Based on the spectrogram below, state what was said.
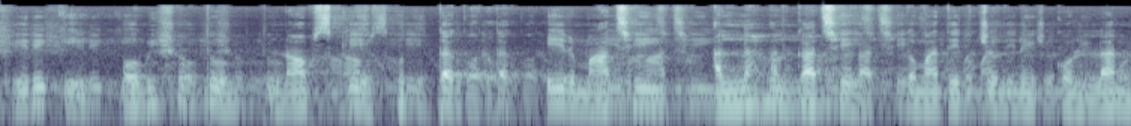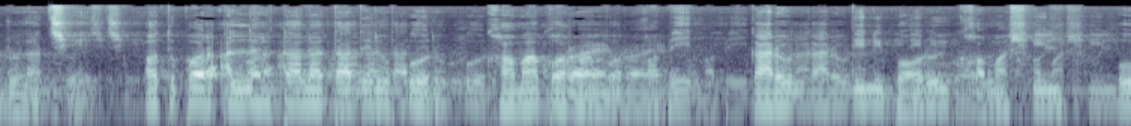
সেরেকে অভিশপ্ত নফসকে হত্যা করো। এর মাঝে আল্লাহর কাছে তোমাদের জন্য কল্যাণ রয়েছে। অতপর আল্লাহ তালা তাদের উপর ক্ষমা পরায়ণ হবেন, কারণ তিনি বড়ই ক্ষমাশীল ও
